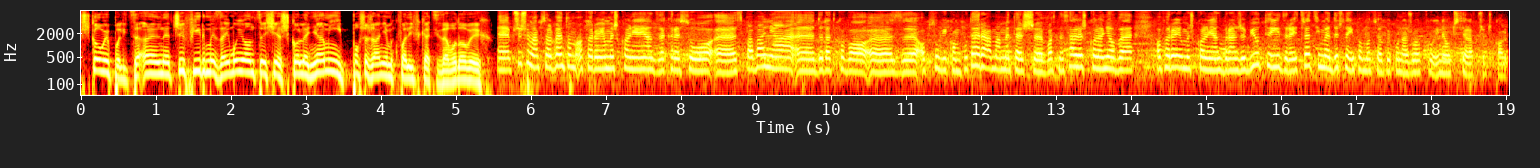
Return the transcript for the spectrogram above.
szkoły policealne czy firmy zajmujące się szkoleniami i poszerzaniem kwalifikacji zawodowych. E, Przyszłym absolwentom oferujemy szkolenia z zakresu e, spawania, e, dodatkowo z obsługi komputera. Mamy też własne sale szkoleniowe. Oferujemy szkolenia z branży beauty, z rejestracji medycznej i pomocy opiekuna żłobku i nauczyciela w przedszkolu.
